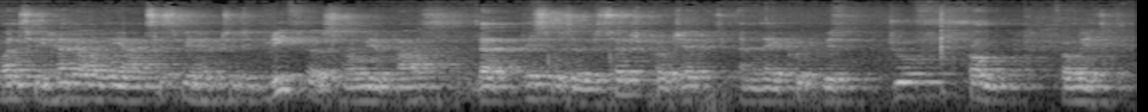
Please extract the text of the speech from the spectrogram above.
once we had all the answers, we had to debrief those homeopaths that this was a research project and they could withdraw from, from it.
